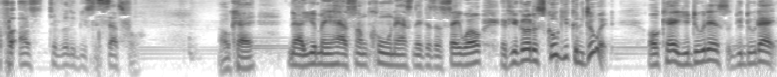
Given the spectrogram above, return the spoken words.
for us to really be successful. Okay? Now, you may have some coon ass niggas and say, well, if you go to school, you can do it. Okay, you do this, you do that.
